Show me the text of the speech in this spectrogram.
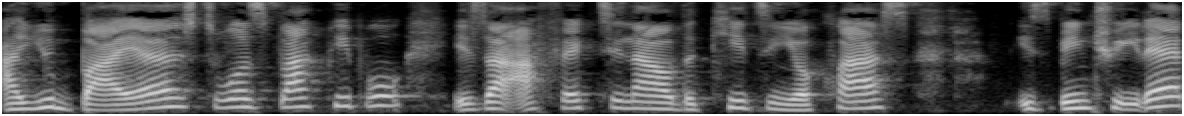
Are you biased towards black people? Is that affecting how the kids in your class is being treated?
